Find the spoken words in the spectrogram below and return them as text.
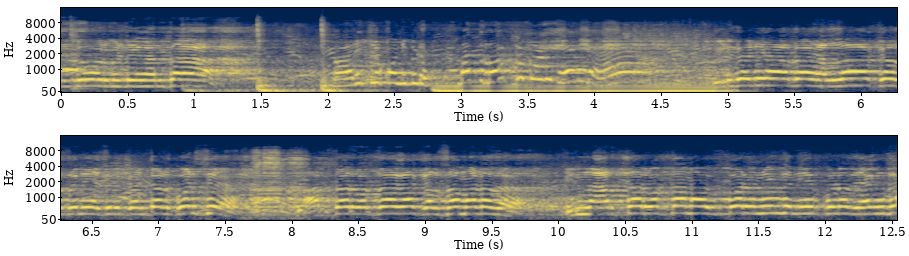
ಇಂಡೋರ್ ಮೀಟಿಂಗ್ ಅಂತ. ಬಿಡುಗಡೆ ಆದ ಎಲ್ಲಾ ಕೆಲಸನ ಹೆಸರು ಕಂಟಲ್ ಕೊಡ್ಸಿ. ಅರ್ಧ ರೊಕ್ಕದಾಗ ಕೆಲಸ ಮಾಡೋದು. ಇನ್ನು ಅರ್ಧ ರೊಕ್ಕ ನಾವು ಇಬ್ಬರು ನಿಂಗೆ ನೀರು ಕೊಡೋದು ಹೆಂಗ?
